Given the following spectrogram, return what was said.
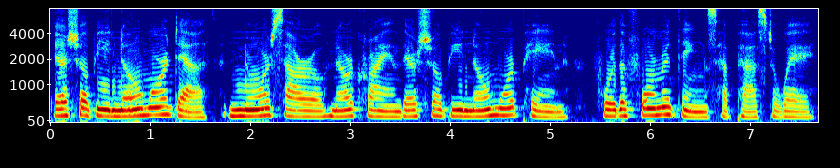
There shall be no more death, nor sorrow, nor crying. There shall be no more pain, for the former things have passed away.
